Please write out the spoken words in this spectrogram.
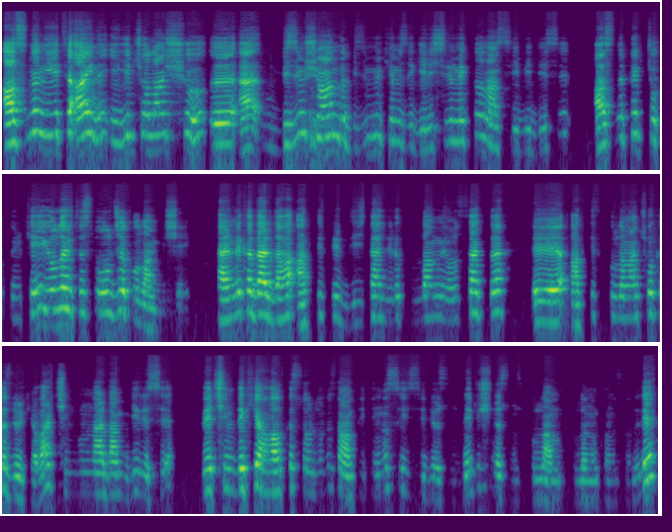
Aslında niyeti aynı. İlginç olan şu, e, e, bizim şu anda bizim ülkemizde geliştirilmekte olan CBDC aslında pek çok ülkeye yol haritası olacak olan bir şey. Her ne kadar daha aktif bir dijital lira kullanmıyor olsak da e, aktif kullanan çok az ülke var. Çin bunlardan birisi ve Çin'deki halka sorduğunuz zaman peki nasıl hissediyorsunuz, ne düşünüyorsunuz kullan, kullanım konusunda diye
